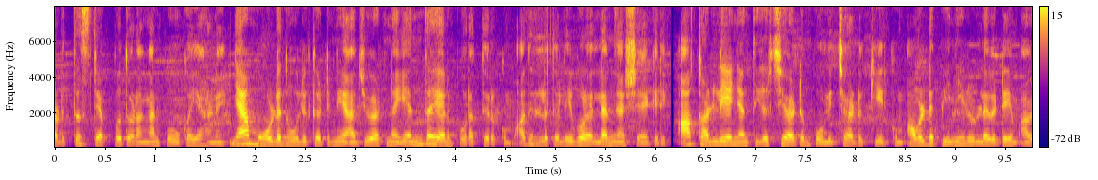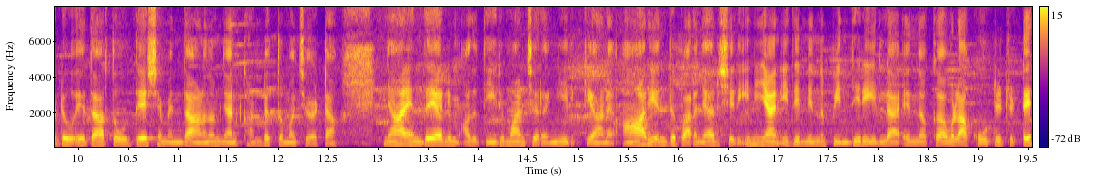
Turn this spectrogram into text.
അടുത്ത സ്റ്റെപ്പ് തുടങ്ങാൻ പോവുകയാണ്. ഞാൻ മോളുടെ നൂലുകെട്ടിനെ അജുവേട്ടനെ എന്തായാലും പുറത്തിറക്കും. അതിനുള്ള തെളിവുകളെല്ലാം ഞാൻ ശേഖരിക്കും. ആ കള്ളിയെ ഞാൻ തീർച്ചയായിട്ടും പൊളിച്ചടുക്കിയിരിക്കും. അവളുടെ പിന്നിലുള്ളവരുടെയും അവരുടെ യഥാർത്ഥ ഉദ്ദേശം എന്താണെന്നും ഞാൻ കണ്ടെത്തുമോ ചേട്ടാ ഞാൻ എന്തായാലും അത് തീരുമാനിച്ചിറങ്ങിയിരിക്കുകയാണ്. ആരെന്ത് പറഞ്ഞാലും ശരി. ഇനി ഞാൻ ഇതിൽ നിന്നും പിന്തിരിയില്ല എന്നൊക്കെ അവൾ ആ കൂട്ടിട്ടിട്ട്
